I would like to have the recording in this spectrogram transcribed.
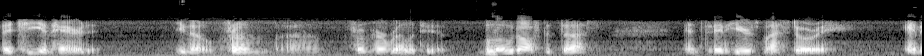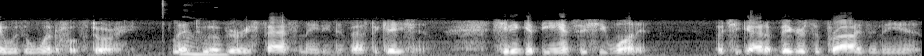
that she inherited you know, from uh, from her relative, blowed off the dust, and said, "Here's my story," and it was a wonderful story. Led to a oh. very fascinating investigation. She didn't get the answer she wanted, but she got a bigger surprise in the end.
